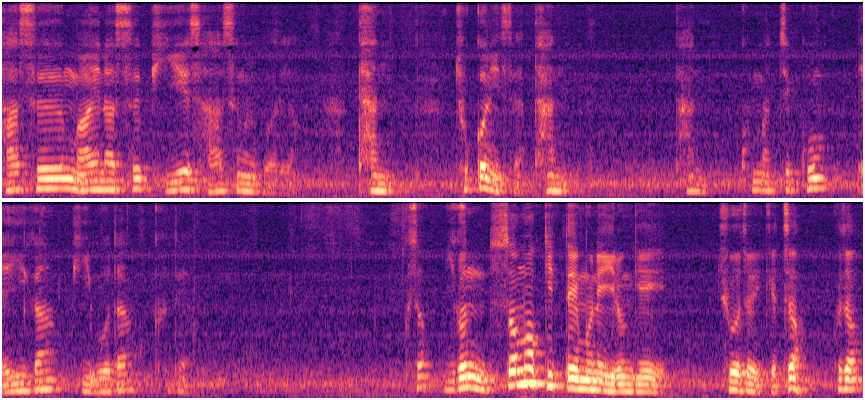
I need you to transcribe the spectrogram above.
4승 마이너스 b의 4승을 구하래요. 단. 조건이 있어요. 단. 단. 콤마 찍고 a가 b보다 크대요. 그죠? 이건 써먹기 때문에 이런 게 주어져 있겠죠? 그죠?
